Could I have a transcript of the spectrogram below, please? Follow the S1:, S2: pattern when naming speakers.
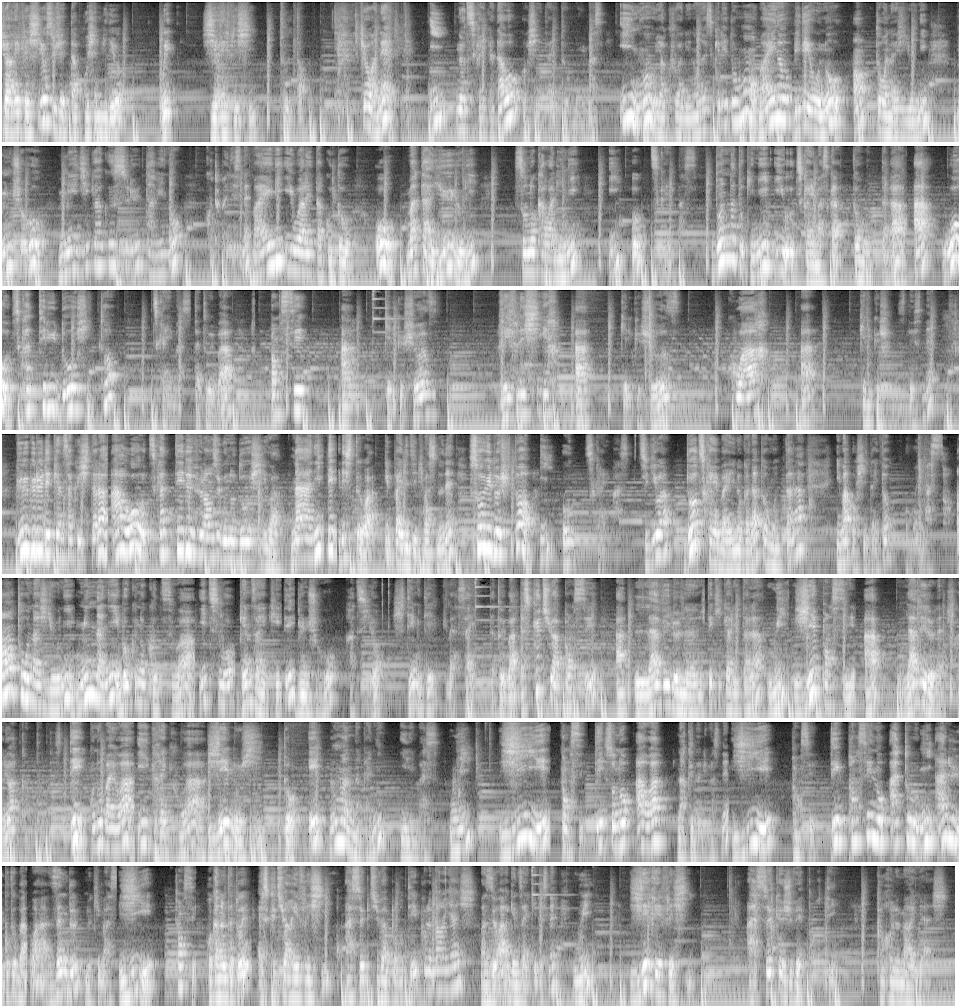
S1: Tu as réfléchi au sujet de ta prochaine vidéo? Oui, j'y réfléchis tout le temps. 今日はね、いの使い方を教えたいと思います。いの役割なんですけれども、前のビデオのんと同じように文章を短くするための言葉ですね。前に言われたことをまた言うより、その代わりにいを使います。どんな時にいを使いますかと思ったら、あを使っている動詞と使います。例えば、penser à quelque chose, réfléchir à quelque chose, croire à quelque chose ですね。Google で検索したら、あを使っているフランス語の動詞は何ってリストはいっぱい出てきますので、そういう動詞といを使います。 次はどう使えばいいのかなと思ったら、今教えたいと思います。あんと同じように、みんなに僕のコツはいつも現在形で文章を活用してみてください。例えば、Est-ce que tu as pensé à laver le linge? って聞かれたら、Oui, j'ai pensé à laver le linge. これは簡単です。で、この場合は、Y は J の J と E の真ん中に入れます。oui, j'y ai pensé. De sono a wa ne? J'y ai pensé. De pensé no ato ni aru kotoba wa zenbu nukimasu. J'y ai pensé. Hokano tatoe, est-ce que tu as réfléchi à ce que tu vas porter pour le mariage? Mazu wa genzai desu ne? Oui, j'ai réfléchi à ce que je vais porter pour le mariage.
